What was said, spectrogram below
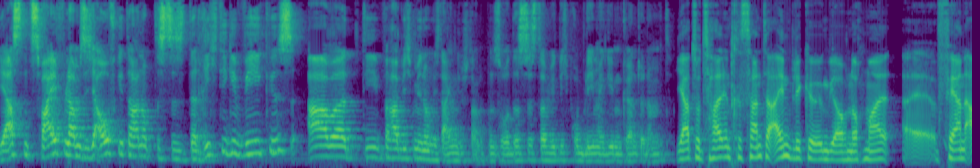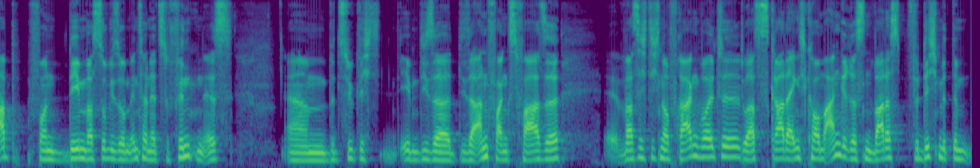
Die ersten Zweifel haben sich aufgetan, ob das, das der richtige Weg ist, aber die habe ich mir noch nicht eingestanden, so, dass es da wirklich Probleme geben könnte damit. Ja, total interessante Einblicke irgendwie auch nochmal, äh, fernab von dem, was sowieso im Internet zu finden ist ähm, bezüglich eben dieser, dieser Anfangsphase. Äh, was ich dich noch fragen wollte, du hast es gerade eigentlich kaum angerissen, war das für dich mit einem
